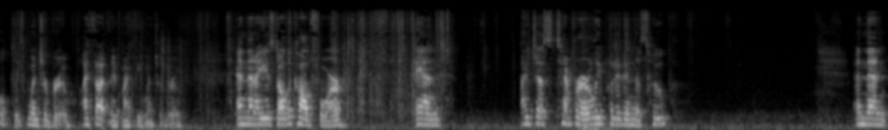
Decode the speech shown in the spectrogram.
Well, please, winter brew. I thought it might be winter brew. And then I used all the called for. And I just temporarily put it in this hoop. And then,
